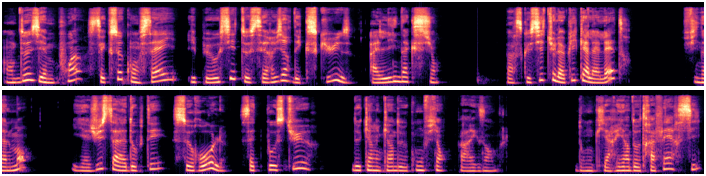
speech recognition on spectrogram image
En deuxième point, c'est que ce conseil, il peut aussi te servir d'excuse à l'inaction. Parce que si tu l'appliques à la lettre, finalement, il y a juste à adopter ce rôle, cette posture de quelqu'un de confiant, par exemple. Donc il n'y a rien d'autre à faire si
